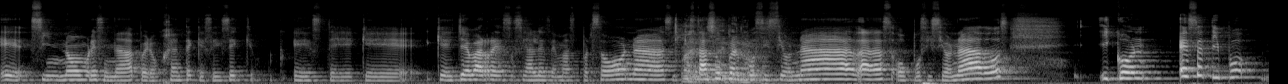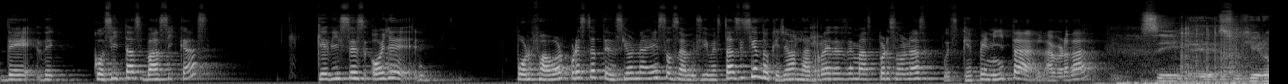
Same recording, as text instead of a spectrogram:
eh, sin nombre, sin nada, pero gente que se dice que, este, que, que lleva redes sociales de más personas y que Ay, está súper posicionadas o posicionados. Y con ese tipo de, de, cositas básicas que dices, oye, por favor presta atención a eso. O sea, si me estás diciendo que llevas las redes de más personas, pues qué penita, la verdad. Sí, eh, sugiero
